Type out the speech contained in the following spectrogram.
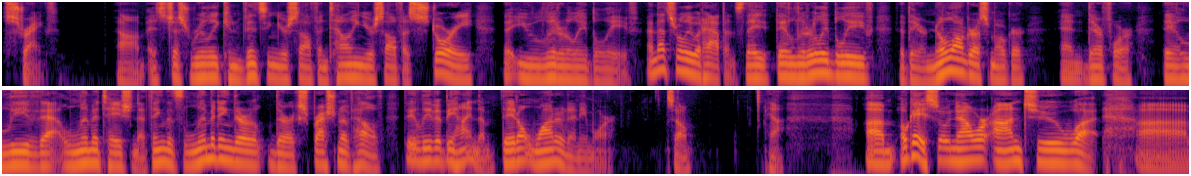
strength. Um, it's just really convincing yourself and telling yourself a story that you literally believe, and that's really what happens. They they literally believe that they are no longer a smoker, and therefore they leave that limitation, that thing that's limiting their their expression of health. They leave it behind them. They don't want it anymore. So yeah. Um, okay, so now we're on to what? Uh,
